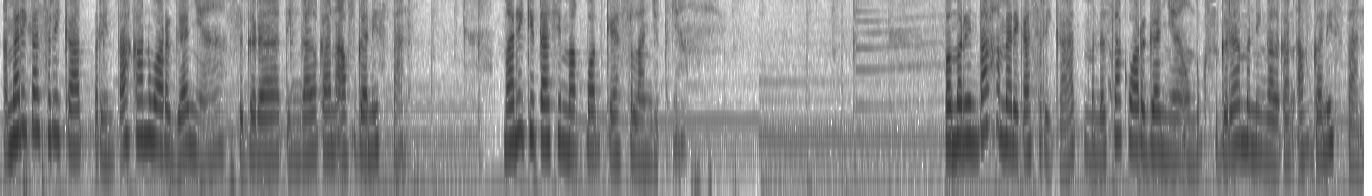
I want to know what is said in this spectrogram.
Amerika Serikat perintahkan warganya segera tinggalkan Afghanistan. Mari kita simak podcast selanjutnya. Pemerintah Amerika Serikat mendesak warganya untuk segera meninggalkan Afghanistan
